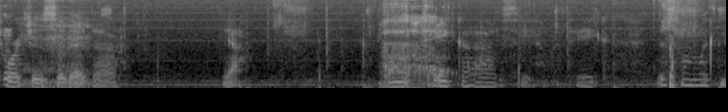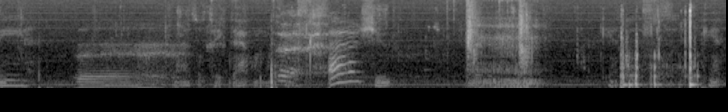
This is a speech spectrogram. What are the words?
torches so that, uh, yeah. I'm going to take, uh, let's see, I'm going to take this one with me. Might as well take that one with me. Ah, shoot. Can't do this. Can't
